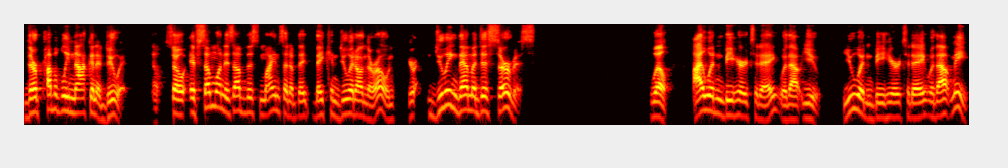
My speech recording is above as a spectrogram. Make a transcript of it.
they're probably not going to do it. No. So if someone is of this mindset of they, they can do it on their own, you're doing them a disservice. Well, I wouldn't be here today without you. You wouldn't be here today without me.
